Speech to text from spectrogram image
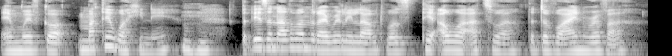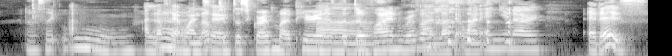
and we've got mate wahine. But there's another one that I really loved was Te Awa Atua, the divine river. And I was like, ooh, I love that ah, one I'd love too. to describe my period as the Ah, divine river. I love that one. And you know, it is.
